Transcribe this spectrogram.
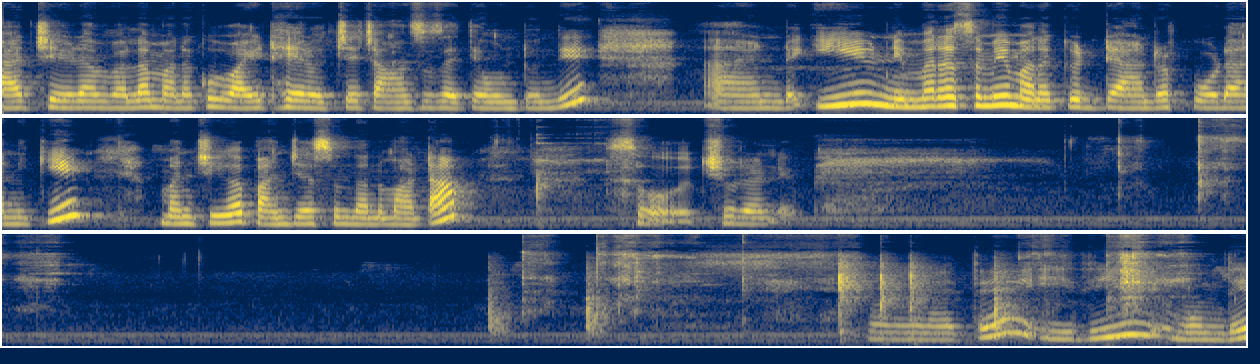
యాడ్ చేయడం వల్ల మనకు వైట్ హెయిర్ వచ్చే ఛాన్సెస్ అయితే ఉంటుంది. అండ్ ఈ నిమ్మరసమే మనకు డాండ్రఫ్ పోవడానికి మంచిగా పనిచేస్తుంది అనమాట సో చూడండి సో నేనైతే ఇది ముందే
